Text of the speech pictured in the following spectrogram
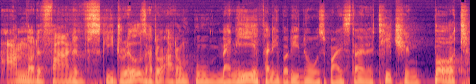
I'm not a fan of ski drills. I don't. I don't move many. If anybody knows my style of teaching, but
